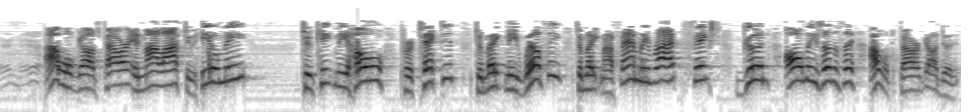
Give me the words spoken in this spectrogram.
Amen. I want God's power in my life to heal me, to keep me whole, protected, to make me wealthy, to make my family right, fixed, good, all these other things. I want the power of God doing it.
